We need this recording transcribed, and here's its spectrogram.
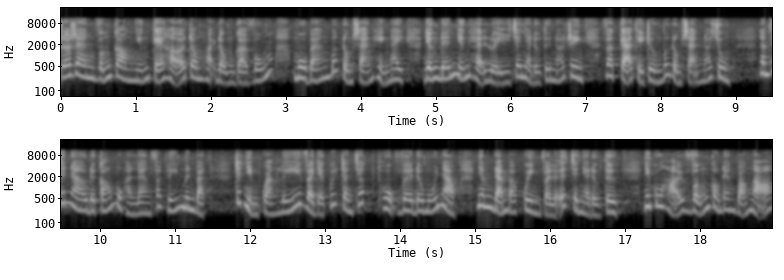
Rõ ràng vẫn còn những kẽ hở trong hoạt động gọi vốn, mua bán bất động sản hiện nay dẫn đến những hệ lụy cho nhà đầu tư nói riêng và cả thị trường bất động sản nói chung. Làm thế nào để có một hành lang pháp lý minh bạch, trách nhiệm quản lý và giải quyết tranh chấp thuộc về đầu mối nào nhằm đảm bảo quyền và lợi ích cho nhà đầu tư. Nhưng câu hỏi vẫn còn đang bỏ ngỏ,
